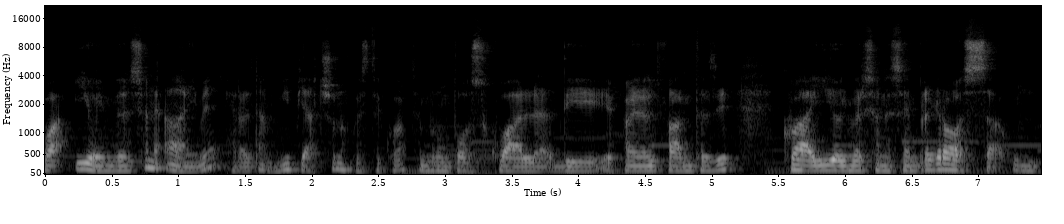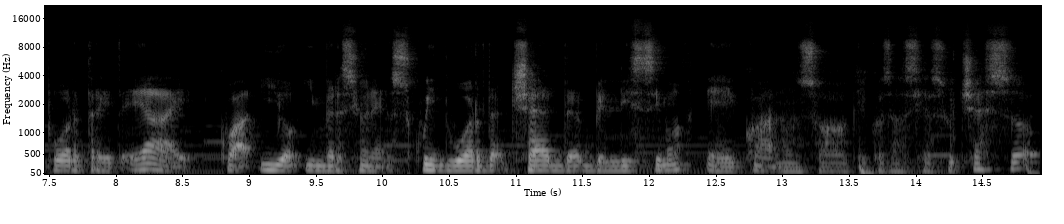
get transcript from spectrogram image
qua. Io in versione anime in realtà mi piacciono queste qua. Sembra un po' squall di Final Fantasy. Qua io in versione sempre grossa un portrait AI qua io in versione Squidward Chad bellissimo. E qua non so che cosa sia successo.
